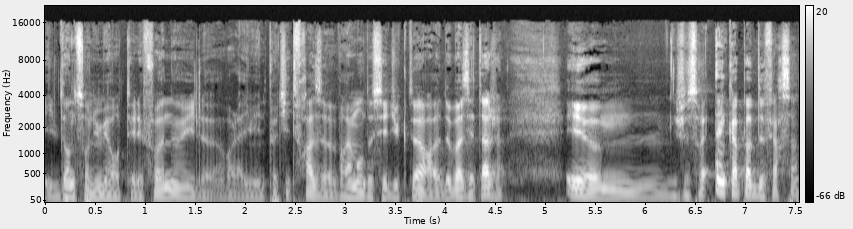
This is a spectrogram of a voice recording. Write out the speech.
Il donne son numéro de téléphone, il, euh, voilà, il met une petite phrase vraiment de séducteur de bas étage. Et euh, je serais incapable de faire ça.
